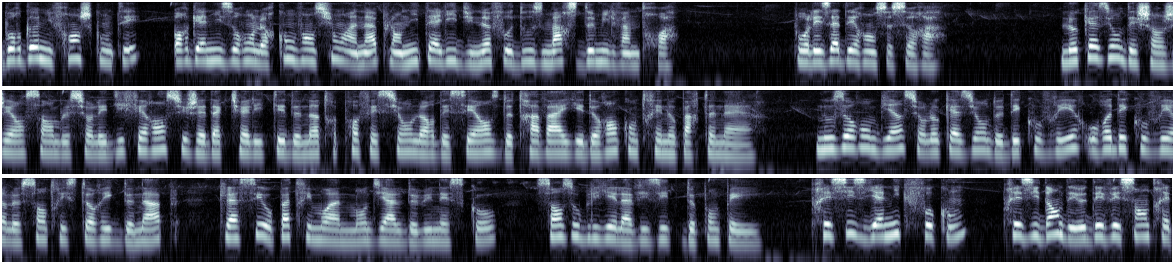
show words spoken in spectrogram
Bourgogne-Franche-Comté, organiseront leur convention à Naples en Italie du 9 au 12 mars 2023. Pour les adhérents, ce sera l'occasion d'échanger ensemble sur les différents sujets d'actualité de notre profession lors des séances de travail et de rencontrer nos partenaires. Nous aurons bien sûr l'occasion de découvrir ou redécouvrir le centre historique de Naples, classé au patrimoine mondial de l'UNESCO, sans oublier la visite de Pompéi. Précise Yannick Faucon, président des EDV Centre et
